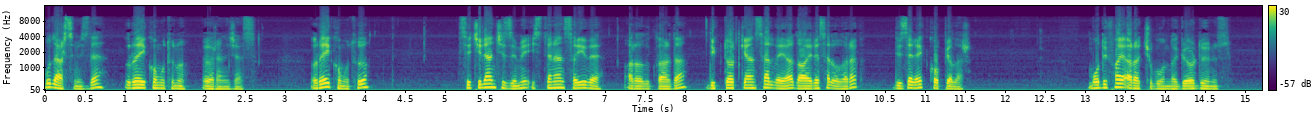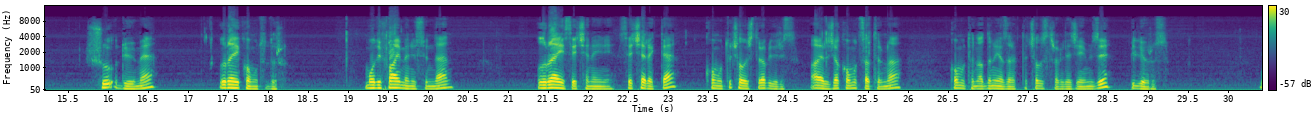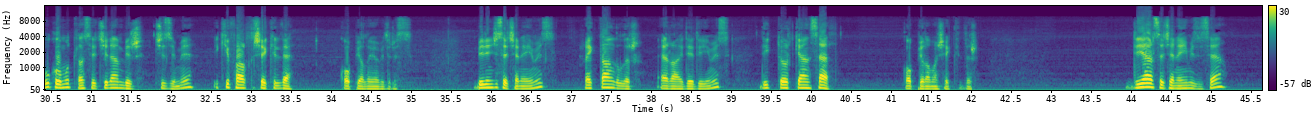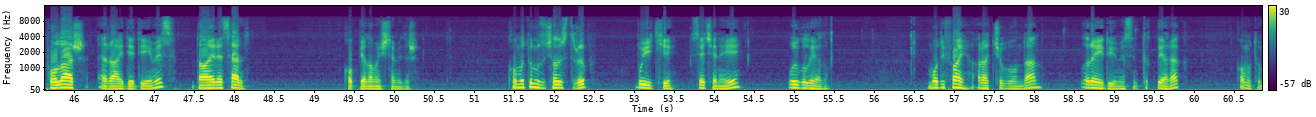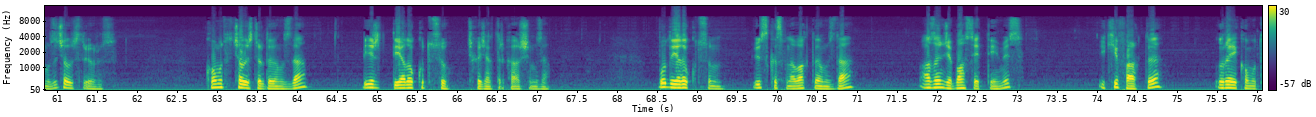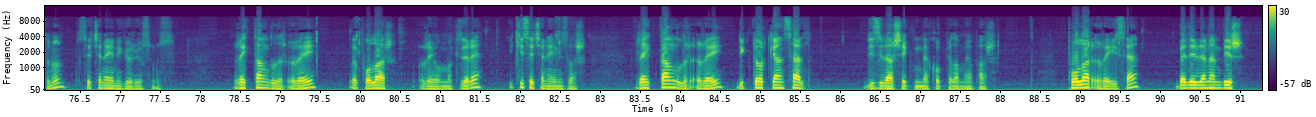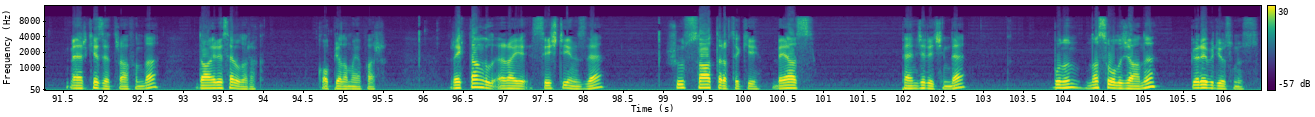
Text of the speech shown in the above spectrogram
Bu dersimizde array komutunu öğreneceğiz. Array komutu seçilen çizimi istenen sayı ve aralıklarda dikdörtgensel veya dairesel olarak dizerek kopyalar. Modify araç çubuğunda gördüğünüz şu düğme array komutudur. Modify menüsünden array seçeneğini seçerek de komutu çalıştırabiliriz. Ayrıca komut satırına komutun adını yazarak da çalıştırabileceğimizi biliyoruz. Bu komutla seçilen bir çizimi iki farklı şekilde kopyalayabiliriz. Birinci seçeneğimiz rectangular array dediğimiz dikdörtgensel kopyalama şeklidir. Diğer seçeneğimiz ise polar array dediğimiz dairesel kopyalama işlemidir. Komutumuzu çalıştırıp bu iki seçeneği uygulayalım. Modify araç çubuğundan array düğmesini tıklayarak komutumuzu çalıştırıyoruz. Komutu çalıştırdığımızda bir diyalog kutusu çıkacaktır karşımıza. Bu diyalog kutusunun üst kısmına baktığımızda az önce bahsettiğimiz iki farklı array komutunun seçeneğini görüyorsunuz. Rectangular array ve polar array olmak üzere iki seçeneğimiz var. Rectangular array dikdörtgensel diziler şeklinde kopyalama yapar. Polar array ise belirlenen bir merkez etrafında dairesel olarak kopyalama yapar. Rectangle array'ı seçtiğimizde şu sağ taraftaki beyaz pencere içinde bunun nasıl olacağını görebiliyorsunuz.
